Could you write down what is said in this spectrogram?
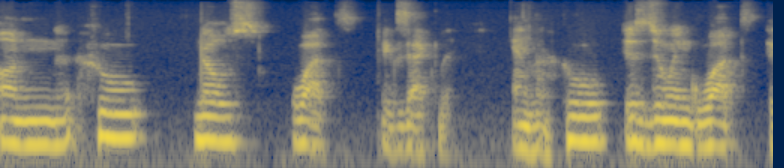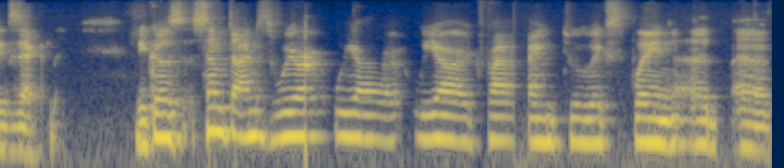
on who knows what exactly and who is doing what exactly because sometimes we are we are we are trying to explain uh, uh,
